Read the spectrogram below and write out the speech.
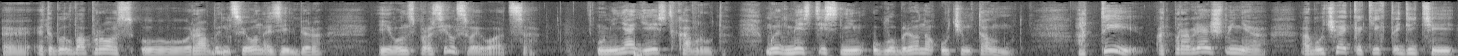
Э, это был вопрос у Равбенциона Зильбера, и он спросил своего отца, «У меня есть Хаврута, мы вместе с ним углубленно учим Талмуд, а ты отправляешь меня обучать каких-то детей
